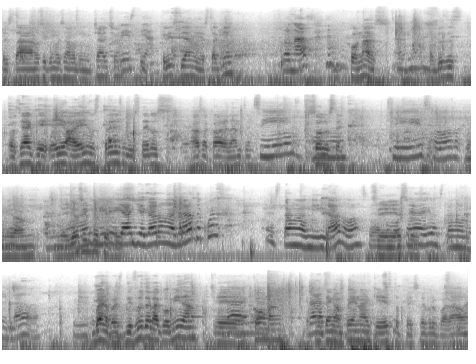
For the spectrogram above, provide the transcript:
está no sé cómo se llama otro muchacho. Cristian. Cristian y está aquí Jonás. Jonás. Entonces, o sea que ellos- a ellos tres usted los ha sacado adelante. Sí. Solo ajá. usted. Sí, solo. pues. Mira, yo Ay, siento mire, que pues, ya llegaron a grande, pues. Están a mi lado, o sea, Sí, como sea, es. ellos están a mi lado. Bueno, pues disfruten la comida, eh, Gracias. coman, no tengan pena que esto pues fue preparado.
